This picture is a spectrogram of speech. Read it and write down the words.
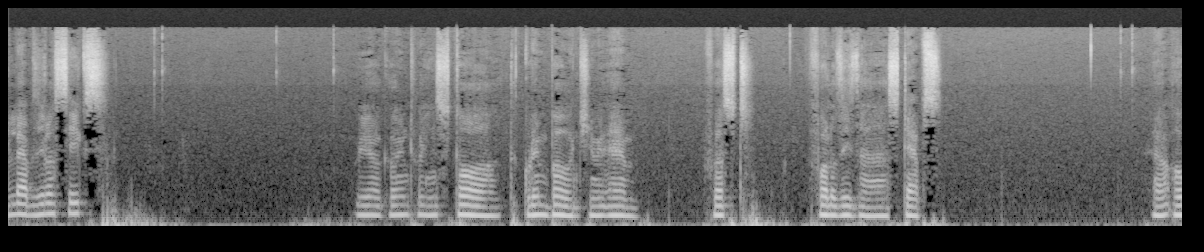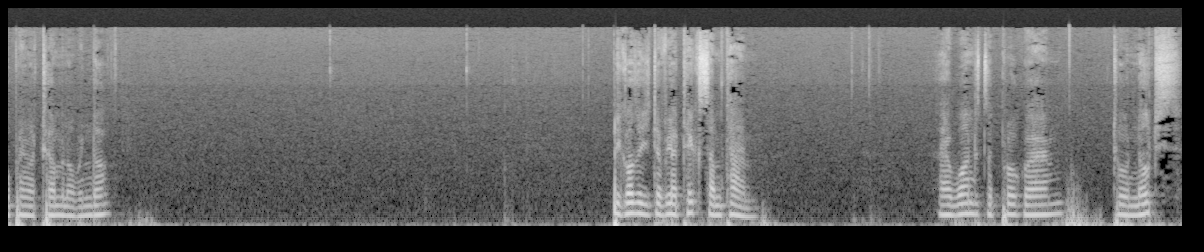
lab 06 we are going to install the Greenbone GVM first follow these uh, steps. Uh, open a terminal window. Because it will take some time I want the program to notice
